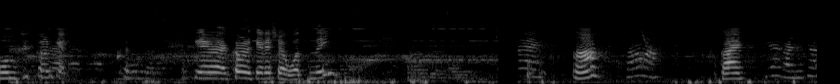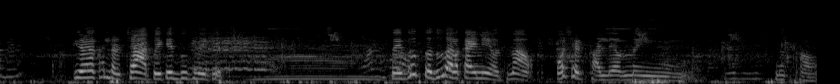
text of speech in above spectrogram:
ओमची कळके केळ कळ होत नाही. हां? काय? केळं खाल्लं चहा पेते दूध नाही पेत. ते दूध तर दुधाला काही नाही होत ना. पशेट खाल्ल्यावर नाही. दूध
